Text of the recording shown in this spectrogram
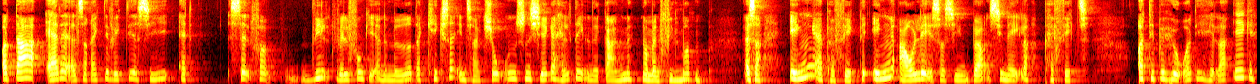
Og der er det altså rigtig vigtigt at sige, at selv for vildt velfungerende møder, der kikser interaktionen sådan cirka halvdelen af gangene, når man filmer dem. Altså, ingen er perfekte. Ingen aflæser sine børns signaler perfekt. Og det behøver de heller ikke.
